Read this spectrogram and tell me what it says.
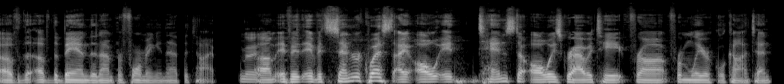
of the of the band that I'm performing in at the time. Right. Um, if it if it's send request, I oh it tends to always gravitate from from lyrical content.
